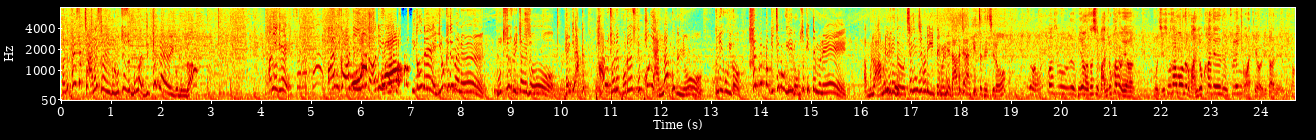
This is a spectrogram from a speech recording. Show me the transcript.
아, 근데 팔삭지 안 했어요 이거 선수 뭔가 느꼈나요 이거 뭔가? 아니 이게 아니 이거 아니 이렇게 아니 이거 이거 근데 이렇게 되면은 로치 선수 입장에서 백이 아까 바로 전에 버려졌을 때 펑이 안 났거든요 그리고 이거 한 번밖에 찌먹 기회가 없었기 때문에 아 물론 아무리 그래도 책임지불이기 때문에 나가진 않겠죠 대치로 러이 선수는 그냥 사실 만족하면 그냥 뭐지 소삼원으로 만족하는 플레이인 것 같아요. 일단은 막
